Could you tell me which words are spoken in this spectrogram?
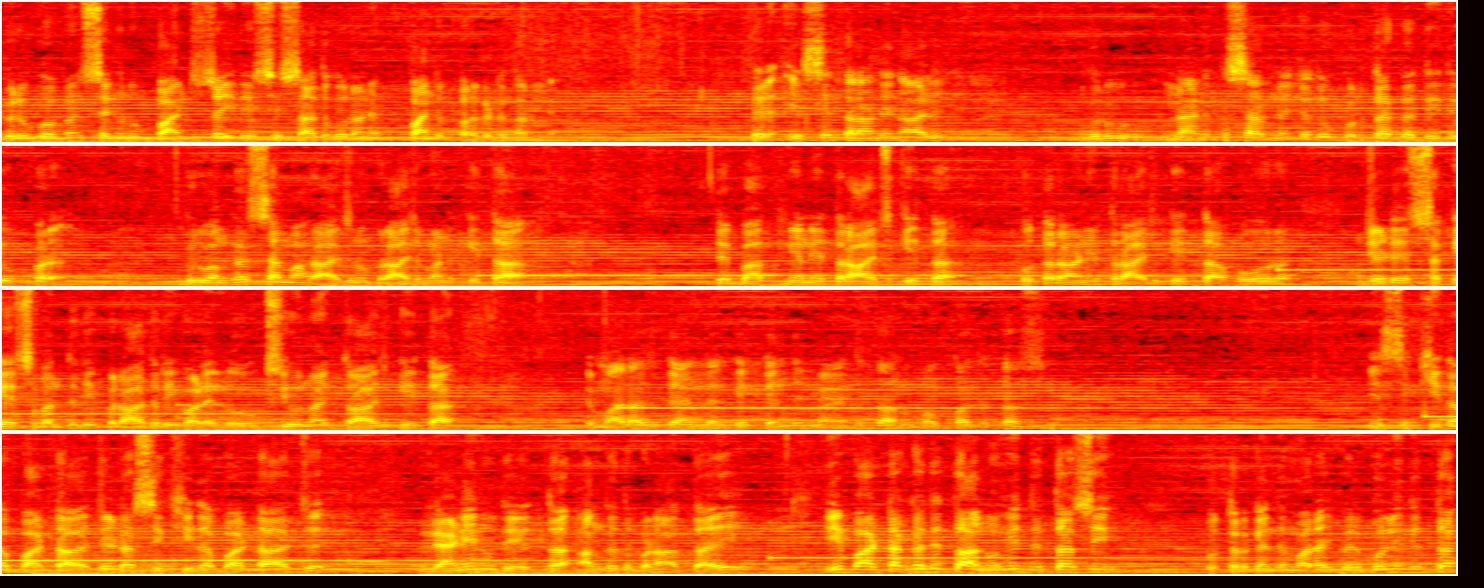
ਗੁਰੂ ਗੋਬਿੰਦ ਸਿੰਘ ਨੂੰ ਪੰਜ ਚਾਹੀਦੇ ਸੀ, ਸਤਿਗੁਰਾਂ ਨੇ ਪੰਜ ਪ੍ਰਗਟ ਕਰ ਲਿਆ। ਫਿਰ ਇਸੇ ਤਰ੍ਹਾਂ ਦੇ ਨਾਲ ਹੀ ਗੁਰੂ ਨਾਨਕ ਸਾਹਿਬ ਨੇ ਜਦੋਂ ਗੁਰਦਾ ਗੱਦੀ ਦੇ ਉੱਪਰ ਗੁਰੂ ਅੰਗਦ ਸਾਹਿਬ ਮਹਾਰਾਜ ਨੂੰ ਬਿਰਾਜਮਾਨ ਕੀਤਾ ਤੇ ਬਾਕੀਆਂ ਨੇ ਇਤਰਾਜ਼ ਕੀਤਾ, ਪੁੱਤਰਾਂ ਨੇ ਇਤਰਾਜ਼ ਕੀਤਾ, ਹੋਰ ਜਿਹੜੇ ਸਕੇ ਸੰਬੰਧ ਦੀ ਬਰਾਦਰੀ ਵਾਲੇ ਲੋਕ ਸੀ, ਉਹਨਾਂ ਨੇ ਇਤਰਾਜ਼ ਕੀਤਾ। ਤੇ ਮਹਾਰਾਜ ਕਹਿਣ ਲੱਗੇ, ਕਹਿੰਦੇ, ਮੈਂ ਤਾਂ ਤੁਹਾਨੂੰ ਮੌਕਾ ਦਿੱਤਾ ਸੀ। ਇਹ ਸਿੱਖੀ ਦਾ ਬਾਟਾ, ਜਿਹੜਾ ਸਿੱਖੀ ਦਾ ਬਾਟਾ ਅੱਜ ਲੈਣੇ ਨੂੰ ਦੇ ਦਿੱਤਾ, ਅੰਗਦ ਬਣਾਤਾ ਏ। ਇਹ ਬਾਟਾ ਕਦੇ ਤੁਹਾਨੂੰ ਵੀ ਦਿੱਤਾ ਸੀ। ਪੁੱਤਰ ਕਹਿੰਦੇ, ਮਹਾਰਾਜ, ਬਿਲਕੁਲ ਨਹੀਂ ਦਿੱਤਾ।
